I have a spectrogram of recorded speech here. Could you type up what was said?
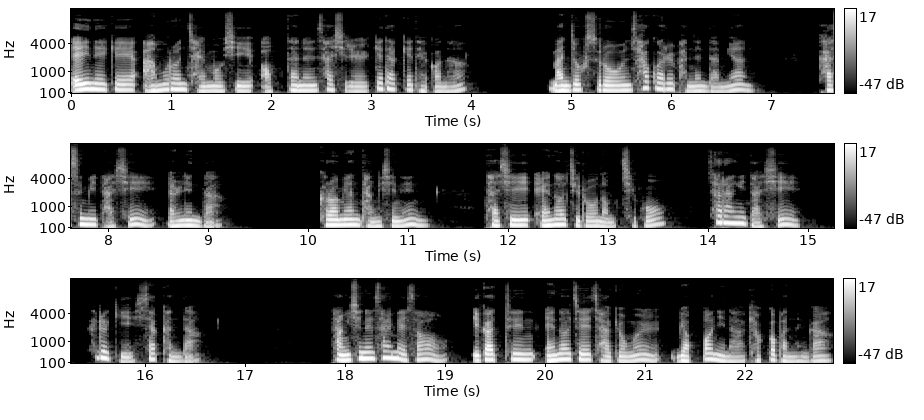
애인에게 아무런 잘못이 없다는 사실을 깨닫게 되거나 만족스러운 사과를 받는다면 가슴이 다시 열린다. 그러면 당신은 다시 에너지로 넘치고 사랑이 다시 흐르기 시작한다. 당신의 삶에서 이 같은 에너지의 작용을 몇 번이나 겪어봤는가?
